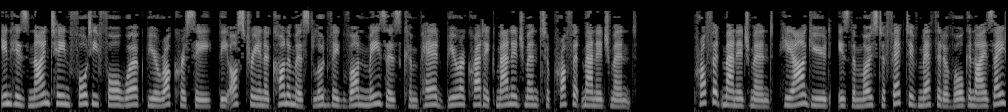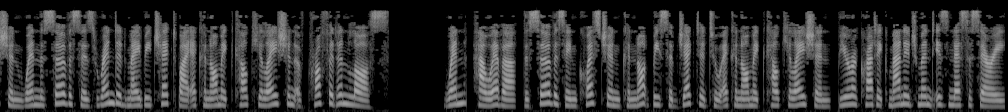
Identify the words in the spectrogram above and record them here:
In his 1944 work Bureaucracy, the Austrian economist Ludwig von Mises compared bureaucratic management to profit management. Profit management, he argued, is the most effective method of organization when the services rendered may be checked by economic calculation of profit and loss. When, however, the service in question cannot be subjected to economic calculation, bureaucratic management is necessary.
